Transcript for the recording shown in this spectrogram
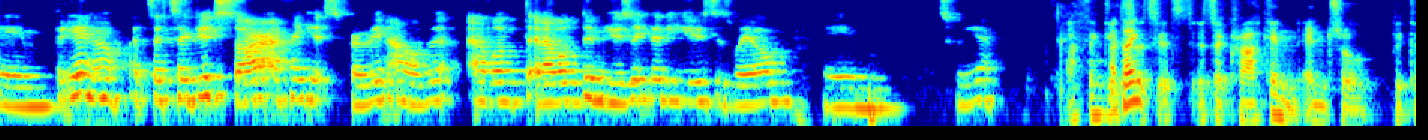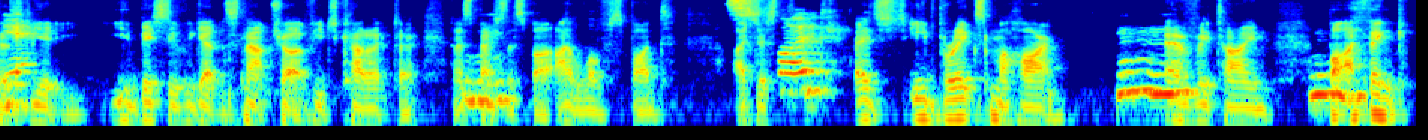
um, but yeah, no, it's it's a good start. I think it's brilliant. I love it. I loved and I love the music that he used as well. Um, so yeah. I think I it's think- it's, it's it's a cracking intro because Yeah. you you basically get the snapshot of each character, and especially Spud. I love Spud. I just- Spud. It's he breaks my heart Mhm, every time. But I mhm. think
